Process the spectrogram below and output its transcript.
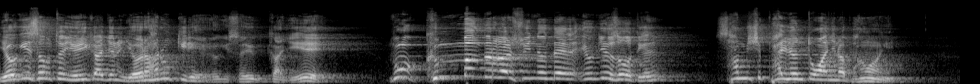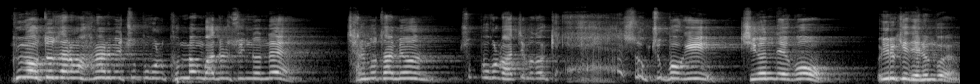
여기서부터 여기까지는 열하루 길이에요. 여기서 여기까지. 뭐 금방 들어갈 수 있는데 여기에서 어떻게 돼? 38년 동안이나 방황해. 그러니까 어떤 사람은 하나님의 축복을 금방 받을 수 있는데 잘못하면 축복을 받지 못하고 계속 축복이 지연되고 이렇게 되는 거예요.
